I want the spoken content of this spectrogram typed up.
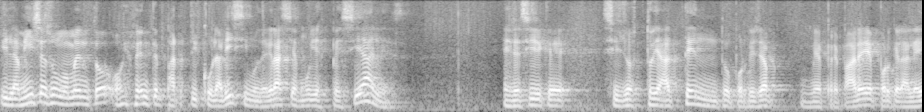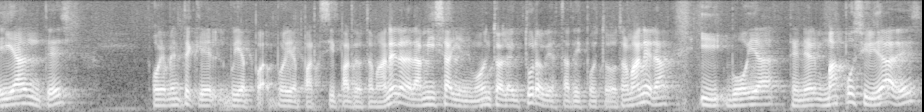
Y la misa es un momento, obviamente, particularísimo, de gracias muy especiales. Es decir, que si yo estoy atento porque ya me preparé, porque la leí antes, obviamente que voy a, voy a, participar de otra manera de la misa y en el momento de la lectura voy a estar dispuesto de otra manera y voy a tener más posibilidades,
